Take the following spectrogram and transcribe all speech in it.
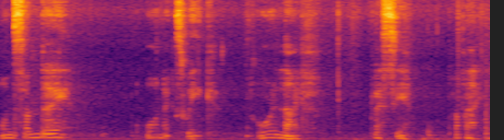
on Sunday or next week or in life. Bless you. Bye bye.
